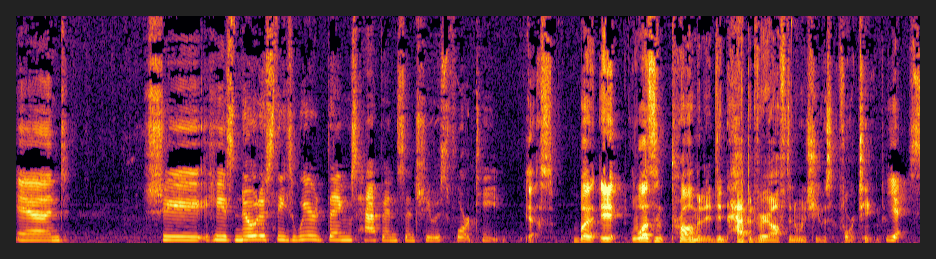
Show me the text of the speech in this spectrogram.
and she he's noticed these weird things happen since she was fourteen. Yes, but it wasn't prominent. It didn't happen very often when she was 14. Yes,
